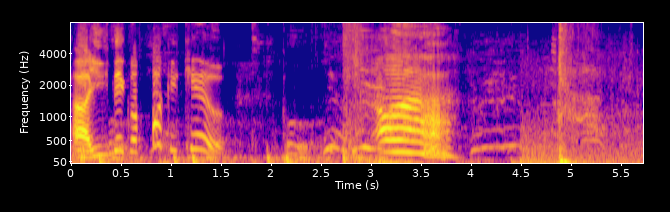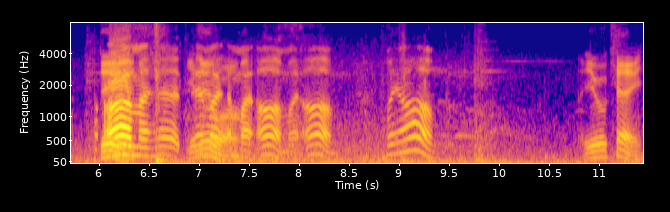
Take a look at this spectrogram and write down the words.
Ah, you think a fucking kill? Ah. Dude, ah, my head. you and know my, what? and my arm, my arm. My arm. are you okay?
